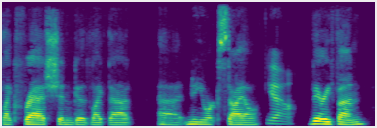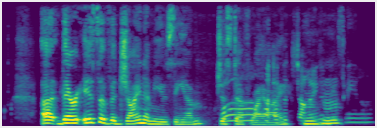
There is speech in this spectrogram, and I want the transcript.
like fresh and good like that, uh, New York style. Yeah. Very fun. Uh, there is a vagina museum, just What? FYI. A vagina Mhm. museum?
